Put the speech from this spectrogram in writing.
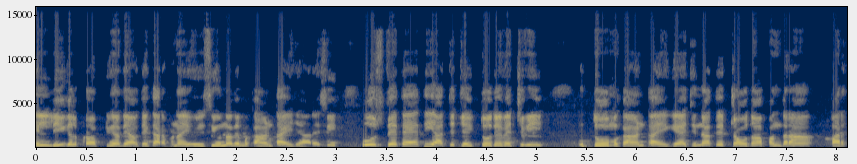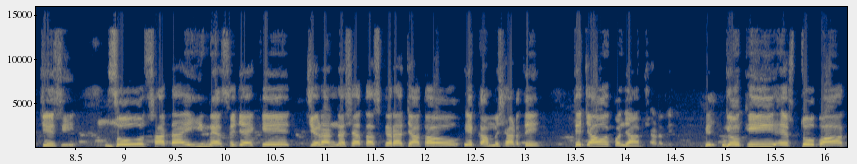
ਇਲੀਗਲ ਪ੍ਰਾਪਰਟੀਆਂ ਤੇ ਆਪਦੇ ਘਰ ਬਣਾਏ ਹੋਏ ਸੀ ਉਹਨਾਂ ਦੇ ਮਕਾਨ ਢਾਏ ਜਾ ਰਹੇ ਸੀ। ਉਸ ਦੇ ਤਹਿਤ ਹੀ ਅੱਜ ਜੈਤੋ ਦੇ ਵਿੱਚ ਵੀ ਦੋ ਮਕਾਨ ਢਾਏ ਗਏ ਜਿਨ੍ਹਾਂ ਤੇ 14-15 ਪਰਚੇ ਸੀ। ਸੋ ਸਾਡਾ ਇਹੀ ਮੈਸੇਜ ਹੈ ਕਿ ਜਿਹੜਾ ਨਸ਼ਾ ਤਸਕਰ ਆ ਜਾਂ ਤਾਂ ਉਹ ਇਹ ਕੰਮ ਛੱਡ ਦੇ ਤੇ ਜਾਂ ਉਹ ਪੰਜਾਬ ਛੱਡ ਦੇ। ਕਿਉਂਕਿ ਇਸ ਤੋਂ ਬਾਅਦ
